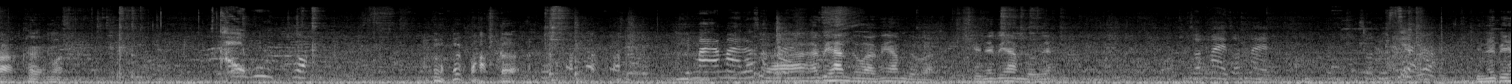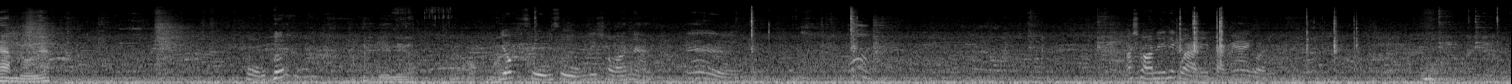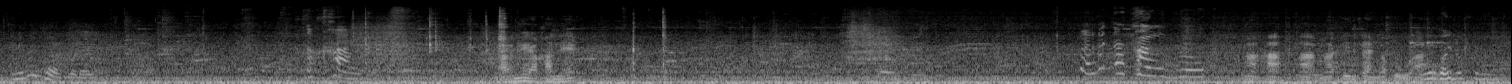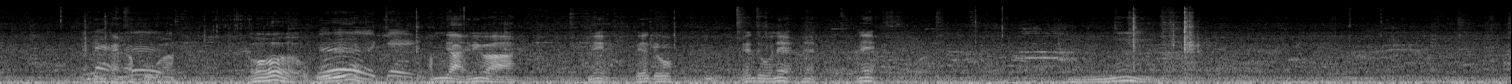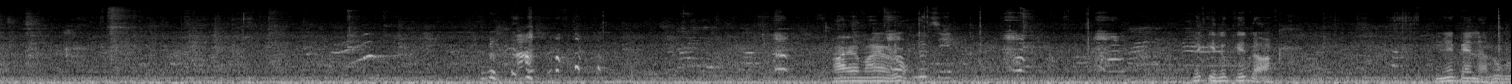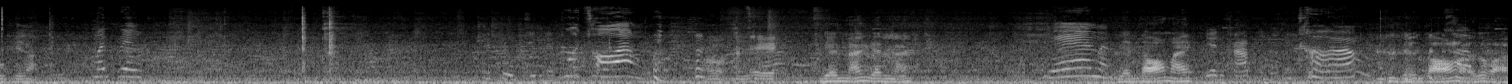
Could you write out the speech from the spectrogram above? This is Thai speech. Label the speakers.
Speaker 1: ปากเถอะหมด
Speaker 2: ไอ้บูดบอก
Speaker 1: ปากเถอะ
Speaker 2: กินไม้เอาไม้แล้วสด
Speaker 1: เอ
Speaker 2: ใหม่
Speaker 1: อให้พี่ห้ามดูอะพี่ห้ามดูอะกินให้พี่ห้ามดูเนี่ย
Speaker 2: สดใหม่สดใหม่สดมีเสียงด้วย
Speaker 1: กินให้พี่ห้ามดูเนี่ย
Speaker 2: โห
Speaker 1: ดีเรื่องหกหมด
Speaker 2: ยกสูงสูงที่ช้อนน่ะ เออเอาช้อนนี้ดีกว่านี่ตักง่ายกว่านี่อั นนี้มันโหดหมดเลย
Speaker 3: ตะไคร้
Speaker 1: เอานี่เอาคันนี้
Speaker 3: มันเป็นตะไคร้ดู
Speaker 1: อะอะอะมากินแข่งกับปู่อะ
Speaker 2: โอ้ยลูกคุณนั่นแห
Speaker 1: กิน
Speaker 2: ละ
Speaker 1: แข่งกับปู่อะเออโอ้โห
Speaker 2: เออเก่ง
Speaker 1: ทำใหญ่นี่หว่านี่เบสดูเบสดูนี่นี่นี่ ทายทำไมอะลูก
Speaker 2: ลูกชิ้น
Speaker 1: ไม่กินลูกคิดเหรอกินไม่เป็นเหรอลูกลูกคิดอะ
Speaker 3: ไม่เป็น
Speaker 2: ให้ปูกินเนี่ย
Speaker 3: ผู้ช้อน
Speaker 1: อ๋ออันนี้เย็นไหมเย็นไหม
Speaker 3: เย็น
Speaker 1: เย็นท้องไหม
Speaker 2: เย็นครับ
Speaker 3: ท้อง
Speaker 1: เย็นท้องเหรอลูกเหรอ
